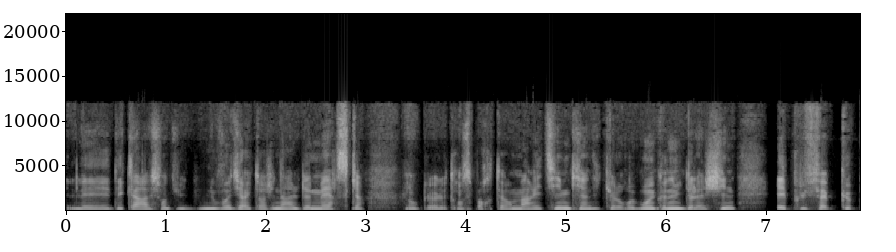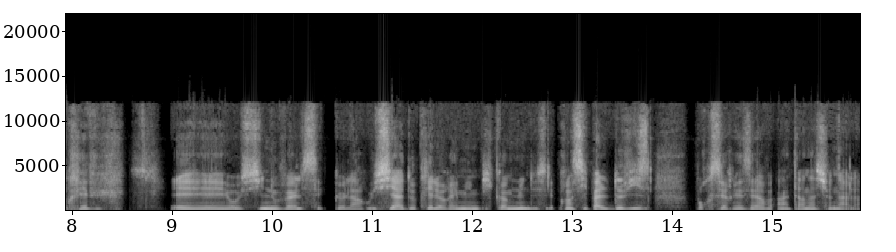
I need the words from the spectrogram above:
les déclarations du nouveau directeur général de Maersk, donc le, transporteur maritime, qui indique que le rebond économique de la Chine est plus faible que prévu. Et aussi nouvelle, c'est que la Russie a adopté le renminbi comme l'une de ses principales devises pour ses réserves internationales.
